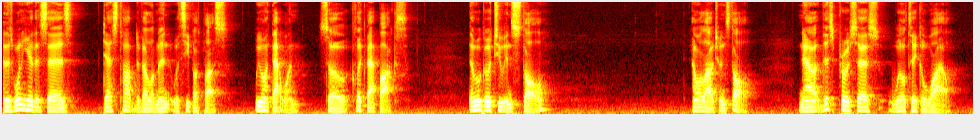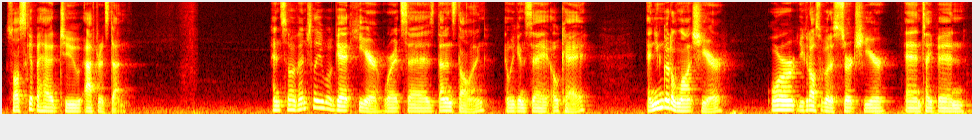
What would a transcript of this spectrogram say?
And there's one here that says desktop development with C++. We want that one. So click that box. Then we'll go to install and we'll allow it to install. Now this process will take a while. So I'll skip ahead to after it's done. And so eventually we'll get here where it says done installing and we can say okay. And you can go to launch here or you could also go to search here and type in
